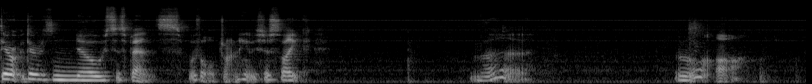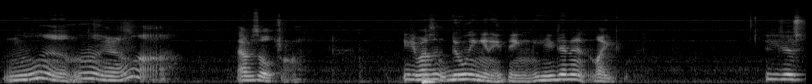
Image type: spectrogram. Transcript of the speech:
there, there was no suspense with Ultron. He was just like, uh, uh, uh, that was Ultron. He wasn't doing anything. He didn't like. He just.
